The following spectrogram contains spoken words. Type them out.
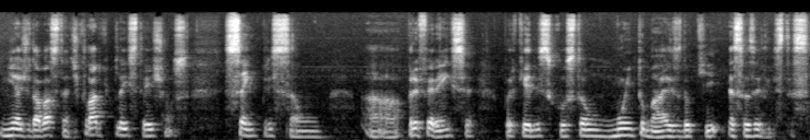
me ajudar bastante. Claro que Playstations sempre são a preferência, porque eles custam muito mais do que essas revistas.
